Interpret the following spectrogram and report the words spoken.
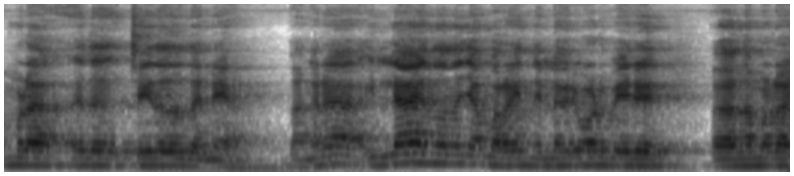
നമ്മുടെ ഇത് ചെയ്തത് തന്നെയാണ്. അങ്ങനെ ഇല്ല എന്നൊന്നും ഞാൻ പറയുന്നില്ല. ഒരുപാട് പേര് നമ്മുടെ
